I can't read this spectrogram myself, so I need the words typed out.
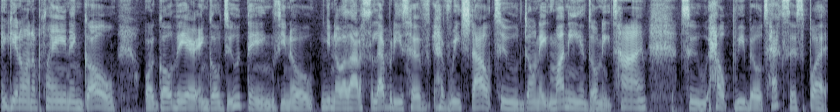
and get on a plane and go or go there and go do things. You know, you know, a lot of celebrities have have reached out to donate money and donate time to help rebuild Texas. But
